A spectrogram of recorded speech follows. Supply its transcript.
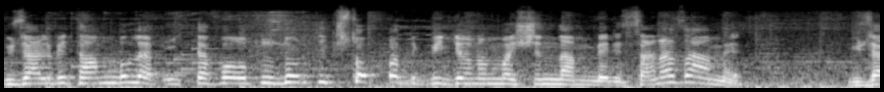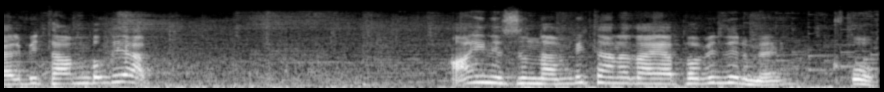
Güzel bir tumble yap. İlk defa 34x topladık videonun başından beri. Sana zahmet. Güzel bir tumble yap. Aynısından bir tane daha yapabilir mi? Of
